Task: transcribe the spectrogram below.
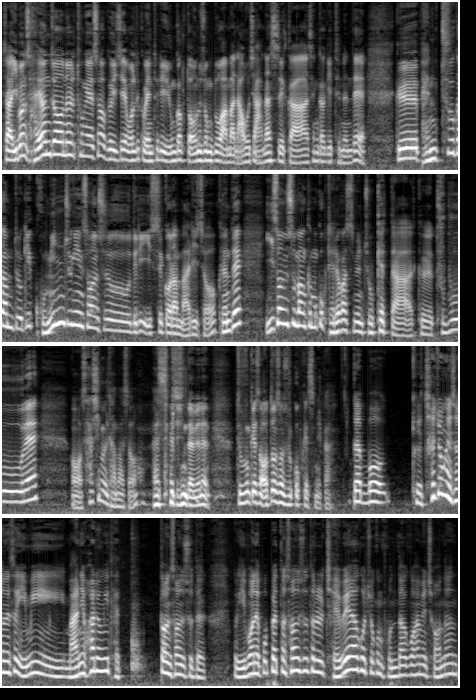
자 이번 4연전을 통해서 그 이제 월드컵 엔트리 윤곽도 어느 정도 아마 나오지 않았을까 생각이 드는데 그 벤투 감독이 고민 중인 선수들이 있을 거란 말이죠. 그런데 이 선수만큼은 꼭 데려갔으면 좋겠다. 그 두 분의 어, 사심을 담아서 말씀해 주신다면은 두 분께서 어떤 선수를 꼽겠습니까? 그러니까 뭐 그 최종 예선에서 이미 많이 활용이 됐던 선수들 그리고 이번에 뽑혔던 선수들을 제외하고 조금 본다고 하면 저는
